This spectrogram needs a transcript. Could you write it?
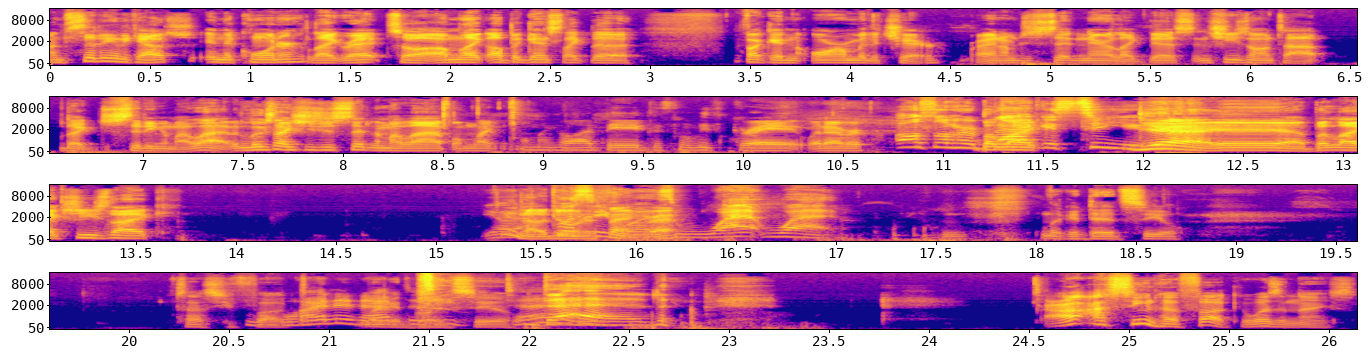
I'm sitting on the couch in the corner, like right. So I'm like up against like the fucking arm of the chair, right? I'm just sitting there like this, and she's on top, like just sitting in my lap. It looks like she's just sitting in my lap. I'm like, oh my god, babe, this movie's great, whatever. Also, her But, back like, is to you. Yeah, yeah, yeah, yeah. But like she's like, Yo, you know, doing her pussy thing, was right? wet, wet. Like a dead seal. That's how she fucked. Why did it like have a to dead be seal. dead? Dead. I, I seen her fuck. It wasn't nice.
